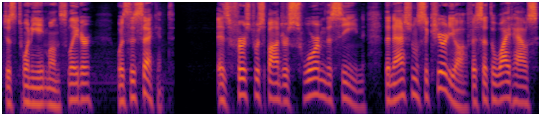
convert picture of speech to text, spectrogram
just 28 months later, was the second. As first responders swarmed the scene, the National Security Office at the White House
